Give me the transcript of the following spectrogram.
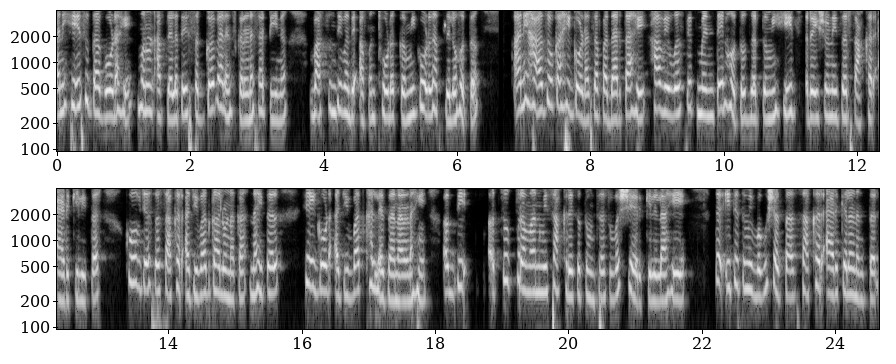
आणि हे सुद्धा गोड आहे म्हणून आपल्याला ते सगळं बॅलन्स करण्यासाठी ना बासुंदीमध्ये आपण थोडं कमी गोड घातलेलं होतं. आणि हा जो काही गोडाचा पदार्थ आहे हा व्यवस्थित मेंटेन होतो. जर तुम्ही हीच रेशोने जर साखर ऍड केली तर खूप जास्त साखर अजिबात घालू नका. नाहीतर हे गोड अजिबात खाल्ले जाणार नाही. अगदी अचूक प्रमाण मी साखरेचं तुमच्यासोबत शेअर केलेलं आहे. तर इथे तुम्ही बघू शकता साखर ऍड केल्यानंतर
